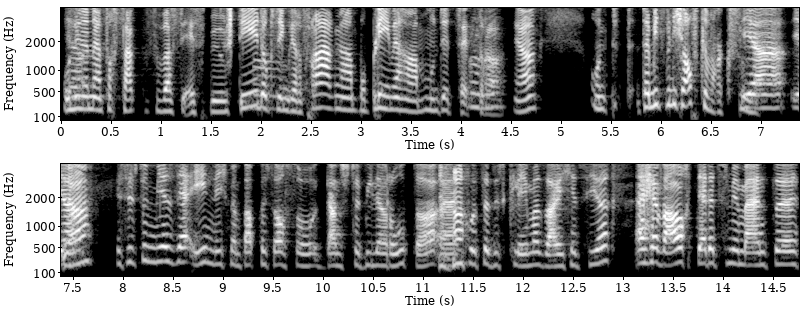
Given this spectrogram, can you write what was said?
Und. Mhm. ihnen einfach sagt, für was die SPÖ steht, ob sie irgendwelche Fragen haben, Probleme haben und etc. Ja. Und damit bin ich aufgewachsen. Ja, ja, ja? Es ist bei mir sehr ähnlich. Mein Papa ist auch so ganz stabiler Roter. Äh, kurzer Disclaimer sage ich jetzt hier. Äh, er war auch der, der zu mir meinte,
